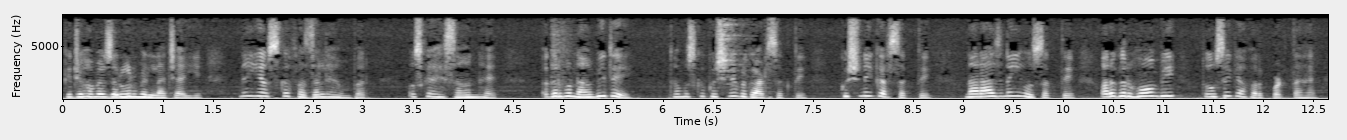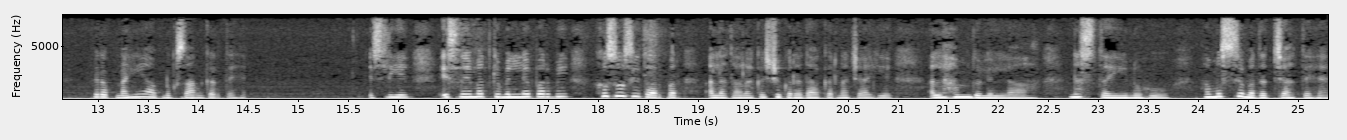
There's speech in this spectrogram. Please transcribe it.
کہ جو ہمیں ضرور ملنا چاہیے۔ نہیں، یہ اس کا فضل ہے ہم پر، اس کا احسان ہے۔ اگر وہ نہ بھی دے، تو ہم اس کو کچھ نہیں بگاڑ سکتے۔ کچھ نہیں کر سکتے، ناراض نہیں ہو سکتے۔ اور اگر ہوں بھی تو اسے کیا فرق پڑتا ہے؟ پھر اپنا ہی آپ نقصان کرتے ہیں۔ اس لیے اس نعمت کے ملنے پر بھی خصوصی طور پر اللہ تعالیٰ کا شکر ادا کرنا چاہیے۔ الحمد للہ نستعین ہم اس سے مدد چاہتے ہیں،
